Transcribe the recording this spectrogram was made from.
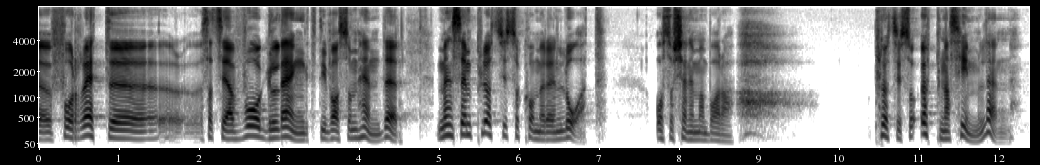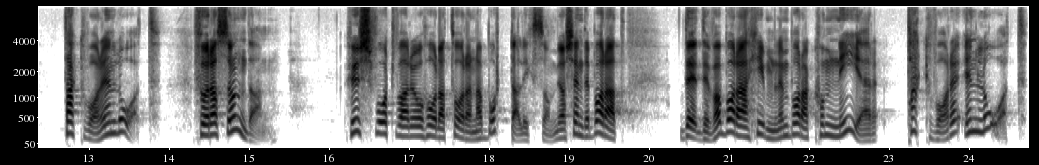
uh, få rätt uh, så att säga, våglängd till vad som händer. Men sen plötsligt så kommer en låt och så känner man bara Plötsligt så öppnas himlen tack vare en låt. Förra söndagen hur svårt var det att hålla tårarna borta? Liksom? Jag kände bara att det, det var bara himlen bara kom ner tack vare en låt.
